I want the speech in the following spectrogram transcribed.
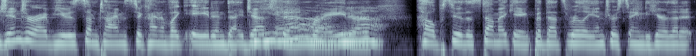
ginger I've used sometimes to kind of like aid in digestion, yeah, right? Yeah. Or helps through the stomach ache, but that's really interesting to hear that it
